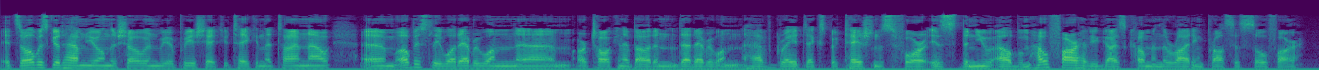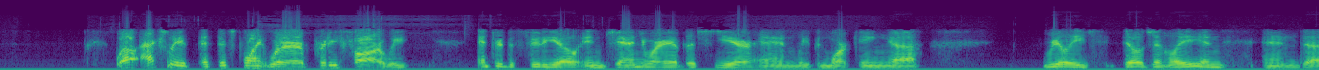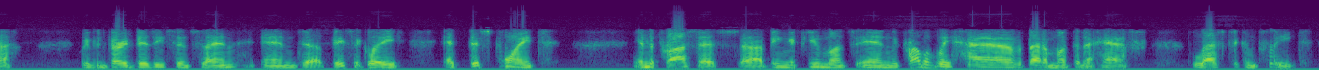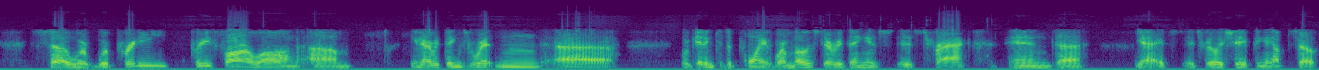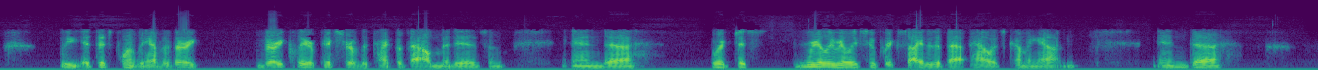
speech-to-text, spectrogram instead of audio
It's always good having you on the show, and we appreciate you taking the time. Now, um, obviously, what everyone um, are talking about and that everyone have great expectations for is the new album. How far have you guys come in the writing process so far? Well, actually, at this point, we're pretty far. We entered the studio in January of this year, and we've been working uh, really diligently and and uh, we've been very busy since then, and uh, basically at this point in the process, uh, being a few months in, we probably have about a month and a half left to complete. So we're we're pretty pretty far along. Um, you know, everything's written. Uh, we're getting to the point where most everything is is tracked, and uh, yeah, it's it's really shaping up. So we at this point we have a very very clear picture of the type of album it is, and and uh, we're just really really super excited about how it's coming out, and and uh,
